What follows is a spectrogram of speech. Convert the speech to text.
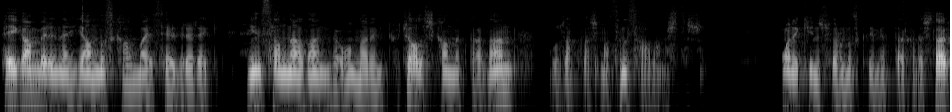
peygamberine yalnız kalmayı sevdirerek insanlardan ve onların kötü alışkanlıklardan uzaklaşmasını sağlamıştır. 12. sorumuz kıymetli arkadaşlar.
